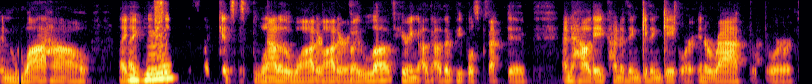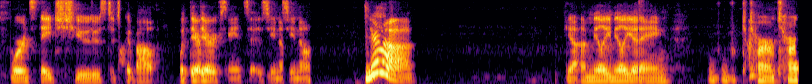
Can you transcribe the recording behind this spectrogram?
and why how like, mm-hmm. usually like gets blown out of the water water. So i love hearing other, other people's perspective and how they kind of engage, engage or interact or, or, words they choose to talk about what their, their experiences you know you know? Yeah. Yeah amelia amelia saying term terms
